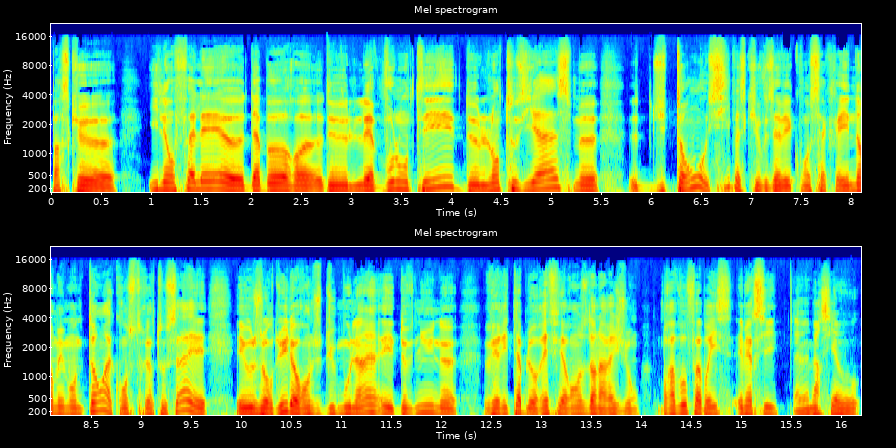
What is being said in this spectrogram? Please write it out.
parce que il en fallait euh, d'abord euh, de la volonté, de l'enthousiasme, euh, du temps aussi, parce que vous avez consacré énormément de temps à construire tout ça. Et, aujourd'hui, l'Orange du Moulin est devenu une véritable référence dans la région. Bravo Fabrice et merci. Eh ben, merci à vous.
